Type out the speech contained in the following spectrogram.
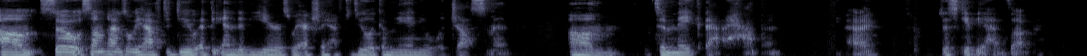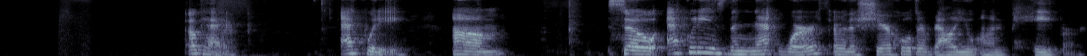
Um, so sometimes what we have to do at the end of the year is we actually have to do like a manual adjustment um, to make that happen. Okay, just give you a heads up. Okay, equity. Um, so equity is the net worth or the shareholder value on paper.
